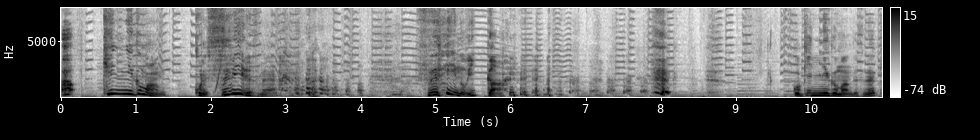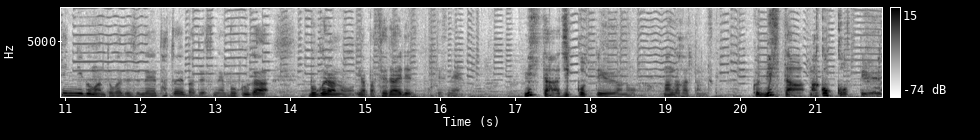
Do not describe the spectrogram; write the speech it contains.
あ筋肉マンこれ3ですね。3の一巻これ筋肉マンですね。筋肉マンとかですね。例えばですね僕が僕らのやっぱ世代でですね。ミスター味っ子っていうあの漫画があったんですけど。これミスターマコッコっていう。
